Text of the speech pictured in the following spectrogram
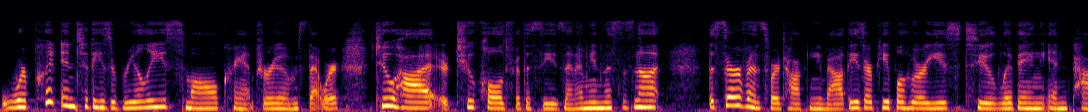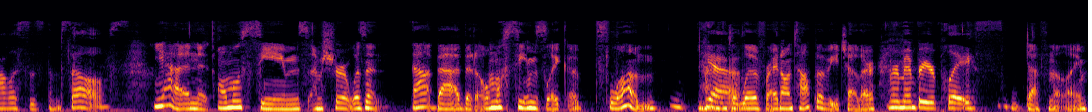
were put into these really small, cramped rooms that were too hot or too cold for the season. I mean, this is not the servants we're talking about. These are people who are used to living in palaces themselves. Yeah, and it almost seems, I'm sure it wasn't that bad, but it almost seems like a slum having yeah. to live right on top of each other. Remember your place. Definitely.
